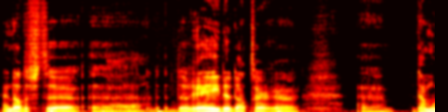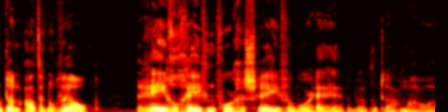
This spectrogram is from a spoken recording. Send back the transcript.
En dat is de, uh, ja. de, de, reden dat er. Uh, uh, daar moet dan altijd nog wel regelgeving voor geschreven worden. Hè. Dat moet allemaal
